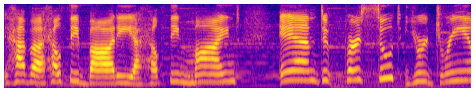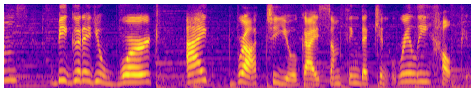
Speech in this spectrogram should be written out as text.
have a healthy body, a healthy mind, and pursue your dreams, be good at your work. I brought to you guys something that can really help you.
